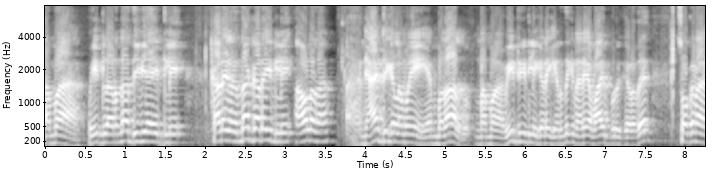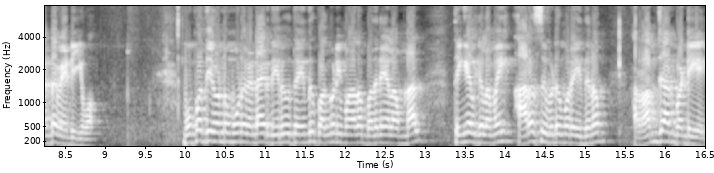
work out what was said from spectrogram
நம்ம வீட்டில் இருந்தால் திவ்யா இட்லி கடையில் இருந்தால் கடை இட்லி அவ்வளோதான் ஞாயிற்றுக்கிழமை என்பதால் நம்ம வீட்டு இட்லி கிடைக்கிறதுக்கு நிறைய வாய்ப்பு இருக்கிறது. சொக்கனான்ட்ட வேண்டிக்குவோம். முப்பத்தி ஒன்று மூணு ரெண்டாயிரத்தி இருபத்தைந்து பங்குனி மாதம் பதினேழாம் நாள் திங்கட்கிழமை அரசு விடுமுறை தினம் ரம்ஜான் பண்டிகை.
